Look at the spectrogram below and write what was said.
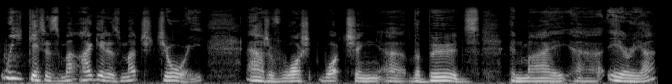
we get as mu- I get as much joy out of wash, watching uh, the birds in my uh, area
